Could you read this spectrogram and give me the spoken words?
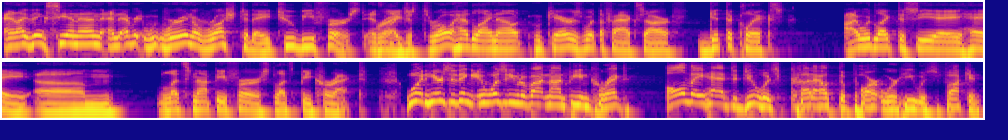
And I think CNN and every we're in a rush today to be first. It's right. like just throw a headline out. Who cares what the facts are? Get the clicks. I would like to see a hey, um, let's not be first, let's be correct. Well, and here's the thing it wasn't even about not being correct. All they had to do was cut out the part where he was fucking.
